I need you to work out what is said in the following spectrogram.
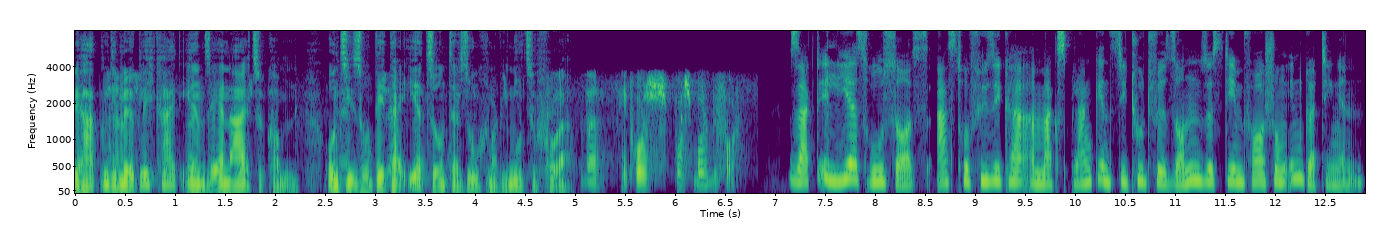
Wir hatten die Möglichkeit, ihnen sehr nahe zu kommen und sie so detailliert zu untersuchen wie nie zuvor. Sagt Elias Roussos, Astrophysiker am Max-Planck-Institut für Sonnensystemforschung in Göttingen.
